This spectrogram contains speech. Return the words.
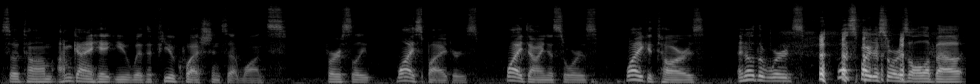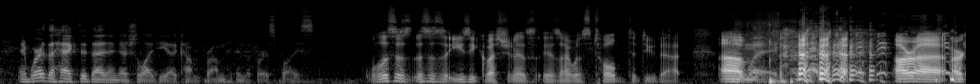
So, Tomm, I'm gonna hit you with a few questions at once. Firstly, why spiders? Why dinosaurs? Why guitars? In other words, what Spidersaurs is all about, and where the heck did that initial idea come from in the first place? Well, this is this is an easy question, as as I was told to do that. No Um, way. our uh, our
